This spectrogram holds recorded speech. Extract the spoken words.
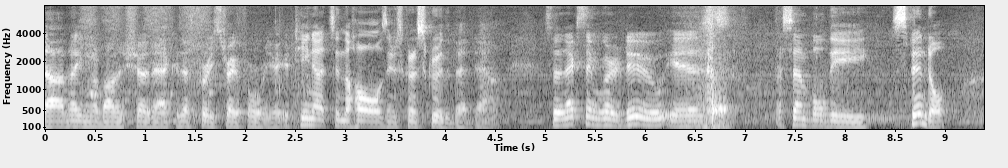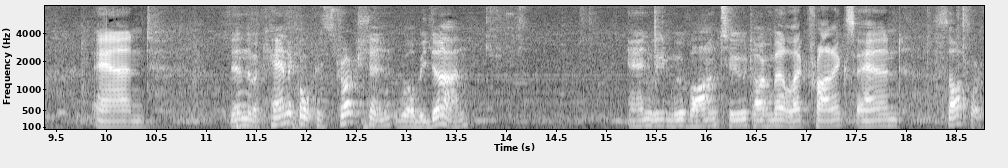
uh, I'm not even going to bother to show that because that's pretty straightforward. You got your T-nuts in the holes and you're just going to screw the bed down. So the next thing we're going to do is assemble the spindle and then the mechanical construction will be done and we move on to talking about electronics and software.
